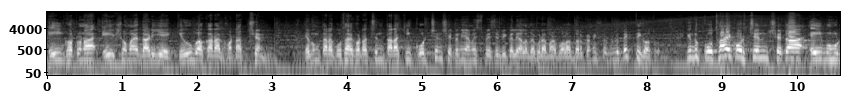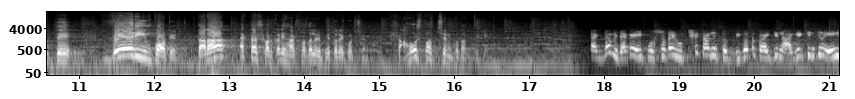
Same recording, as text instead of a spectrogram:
এই ঘটনা এই সময় দাঁড়িয়ে কেউ বা কারা ঘটাচ্ছেন এবং তারা কোথায় ঘটাচ্ছেন, তারা কি করছেন, সেটা নিয়ে আমি স্পেসিফিক্যালি আলাদা করে আমার বলার দরকার নেই, সেটা ব্যক্তিগত। কিন্তু কোথায় করছেন, সেটা এই মুহূর্তে ভেরি ইম্পর্টেন্ট তারা একটা সরকারি হাসপাতালের ভেতরে করছেন। সাহস পাচ্ছেন কোথার থেকে? একদমই, দেখো, এই প্রশ্নটাই উঠছে, কারণ বিগত কয়েকদিন আগে কিন্তু এই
